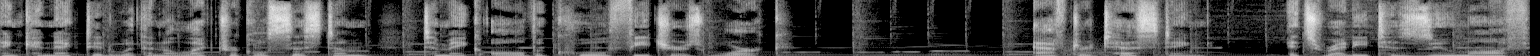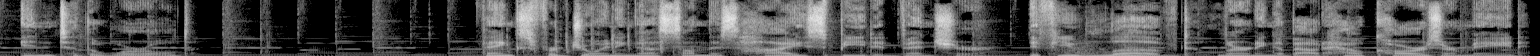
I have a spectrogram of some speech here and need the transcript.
and connected with an electrical system to make all the cool features work. After testing, it's ready to zoom off into the world. Thanks for joining us on this high-speed adventure. If you loved learning about how cars are made,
